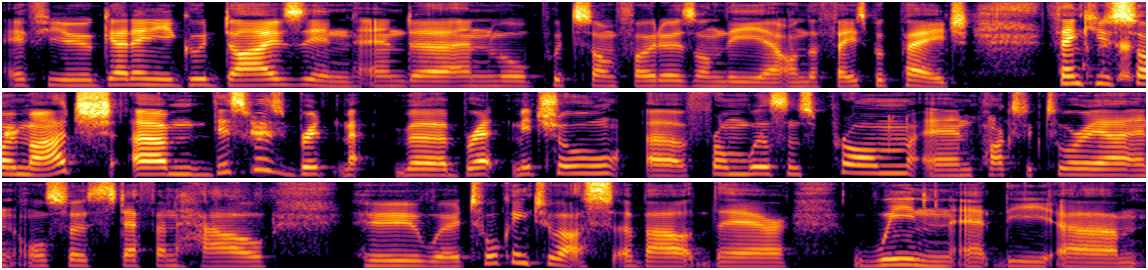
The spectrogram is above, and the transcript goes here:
if you get any good dives in, and uh, and we'll put some photos on the uh, on the Facebook page. Thank you so much. Um, this was Brett, Ma- uh, Brett Mitchell uh, from Wilson's Prom and Parks Victoria, and also Steffan Howe, who were talking to us about their win at the. Um,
